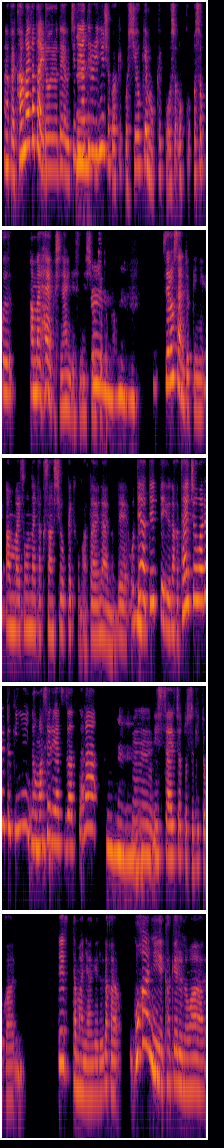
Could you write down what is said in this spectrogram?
なんか考え方はいろいろで、うちでやってる離乳食は結構塩気も結構遅遅く、あんまり早くしないんですね、塩気とか。0歳の時にあんまりそんなにたくさん塩気とかも与えないので、お手当っていうなんか体調悪い時に飲ませるやつだったら、うんうんうん、1歳ちょっと過ぎとかでたまにあげる。だからご飯にかけるのは、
